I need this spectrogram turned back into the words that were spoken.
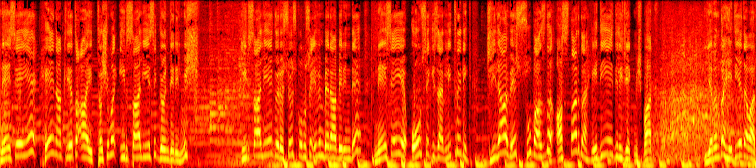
NS'ye H nakliyata ait taşıma irsaliyesi gönderilmiş. İrsaliye'ye göre söz konusu evin beraberinde NS'ye 18'er litrelik cila ve su bazlı astar da hediye edilecekmiş bak. Yanında hediye de var.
